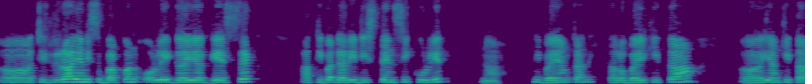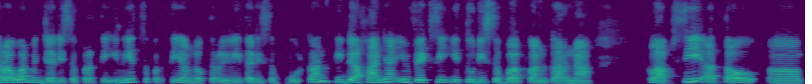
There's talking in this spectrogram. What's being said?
uh, cedera yang disebabkan oleh gaya gesek akibat dari distensi kulit. Nah, ini bayangkan kalau bayi kita uh, yang kita rawat menjadi seperti ini, seperti yang Dokter Lili tadi sebutkan, tidak hanya infeksi itu disebabkan karena klapsi atau uh,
